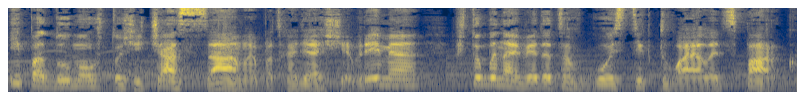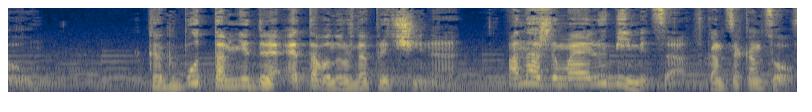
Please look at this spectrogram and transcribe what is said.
и подумал, что сейчас самое подходящее время, чтобы наведаться в гости к Twilight Sparkle. Как будто мне для этого нужна причина. Она же моя любимица, в конце концов.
